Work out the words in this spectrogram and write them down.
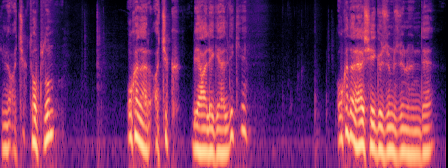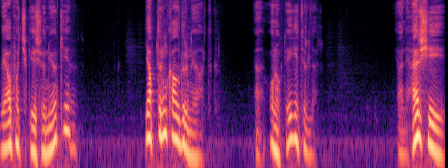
şimdi açık toplum o kadar açık bir hale geldi ki o kadar her şey gözümüzün önünde ve apaçık yaşanıyor ki yaptırım kaldırmıyor artık. Yani o noktaya getirdiler. Yani her şeyi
